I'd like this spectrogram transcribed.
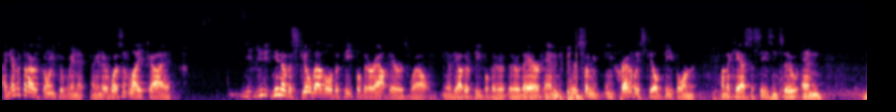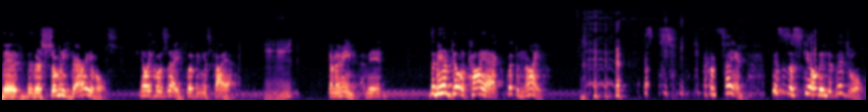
I never thought I was going to win it. I mean, it wasn't like uh, you, you know the skill level of the people that are out there as well. You know the other people that are that are there, and there's some incredibly skilled people on on the cast of season two, and the, the, there's so many variables. You know, like Jose flipping his kayak. Mm-hmm. You know what I mean? I mean, the man built a kayak with a knife. is, you know what I'm saying? This is a skilled individual,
